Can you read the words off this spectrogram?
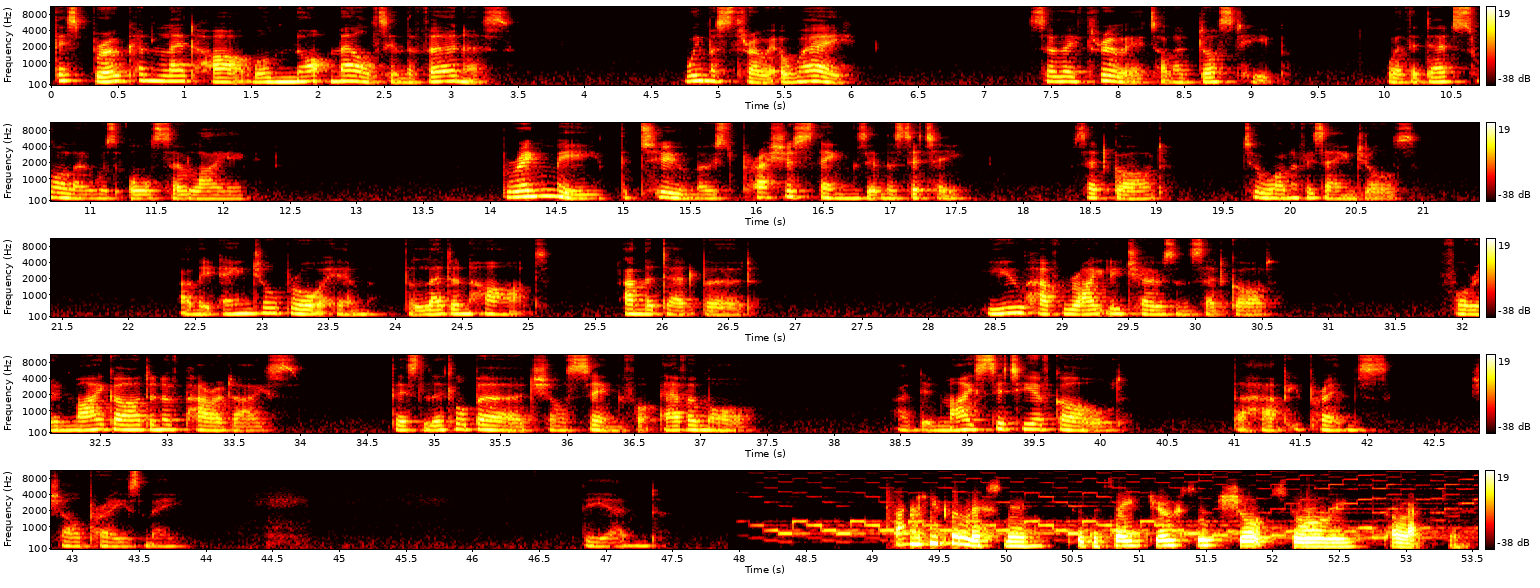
This broken lead heart will not melt in the furnace. We must throw it away. So they threw it on a dust heap where the dead swallow was also lying. Bring me the two most precious things in the city, said God to one of his angels. And the angel brought him the leaden heart and the dead bird. You have rightly chosen, said God, for in my garden of paradise this little bird shall sing for evermore, and in my city of gold the happy prince shall praise me. The end. Thank you for listening to the St. Joseph Short Story Collection.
